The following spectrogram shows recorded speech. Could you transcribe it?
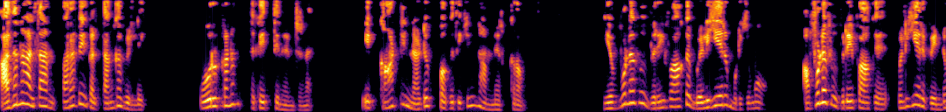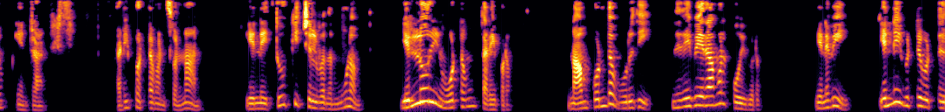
அதனால்தான் பறவைகள் தங்கவில்லை. ஒரு கணம் திகைத்து நின்றன இக்காட்டின் நடுப்பகுதியில் நாம் நிற்கிறோம். எவ்வளவு விரைவாக வெளியேற முடியுமோ அவ்வளவு விரைவாக வெளியேற வேண்டும் என்றான். அடிப்பட்டவன் சொன்னான் என்னை தூக்கிச் செல்வதன் மூலம் எல்லோரின் ஓட்டமும் தடைபடும். நாம் கொண்ட உறுதி நிறைவேறாமல் போய்விடும். எனவே என்னை விட்டுவிட்டு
